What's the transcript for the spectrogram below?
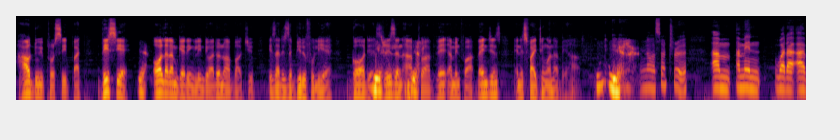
how do we proceed. But this year, Yeah. all that I'm getting, Lindy, I don't know about you, is that it's a beautiful year. God has Yes. risen up Yeah. to our, ve- I mean, for our vengeance and is fighting on our behalf. Yes. No, so true. Um, I mean, what I I,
